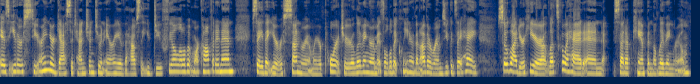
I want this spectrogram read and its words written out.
is either steering your guest's attention to an area of the house that you do feel a little bit more confident in. Say that your sunroom or your porch or your living room is a little bit cleaner than other rooms. You could say, Hey, so glad you're here. Let's go ahead and set up camp in the living room.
